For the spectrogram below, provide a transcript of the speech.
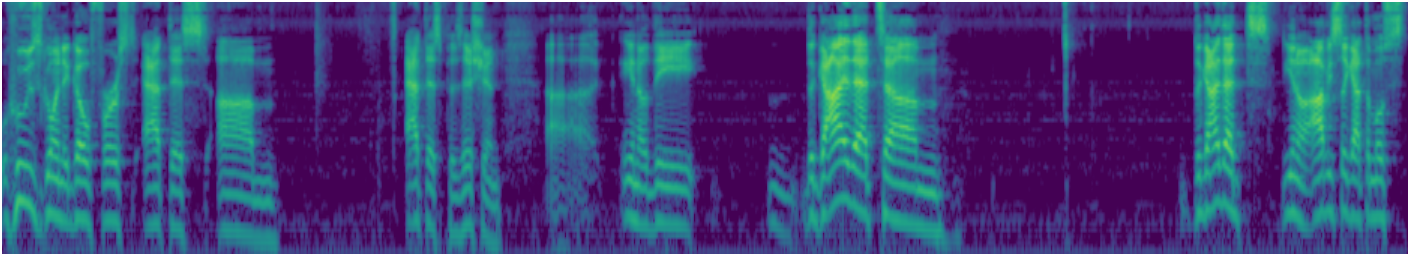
who's going to go first at this um, at this position. Uh, you know the the guy that um, the guy that you know obviously got the most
